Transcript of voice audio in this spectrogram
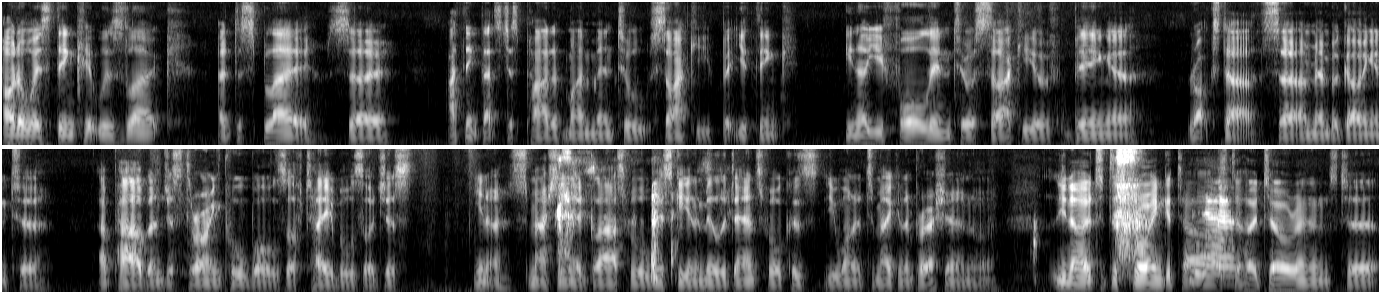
I'd always think it was like a display. So I think that's just part of my mental psyche. But you think, you know, you fall into a psyche of being a rock star. So I remember going into a pub and just throwing pool balls off tables or just you know, smashing a glass full of whiskey in the middle of the dance floor because you wanted to make an impression, or you know, to destroying guitars, Yeah. to hotel rooms, to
